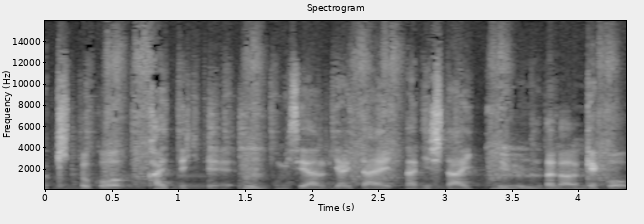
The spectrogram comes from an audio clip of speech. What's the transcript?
あ、きっとこう帰ってきてうん。お店ややりたい何したいっていう方うんうんうんうん。が結構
